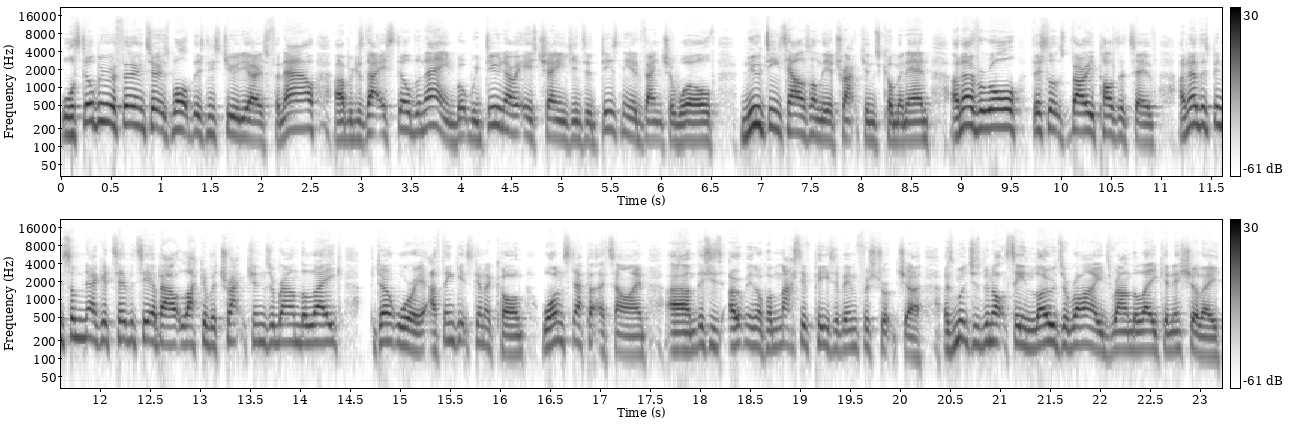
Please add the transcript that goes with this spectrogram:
We'll still be referring to it as Walt Disney Studios for now uh, because that is still the name. But we do know it is changing to Disney Adventure World. New details on the attractions coming in. And overall, this looks very positive. I know there's been some negativity about lack of attractions around the lake. Don't worry, I think it's going to come one step at a time. Um, this is opening up a massive piece of infrastructure. As much as we're not seeing loads of rides around the lake initially,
